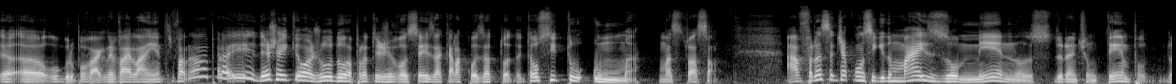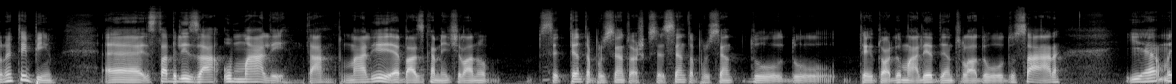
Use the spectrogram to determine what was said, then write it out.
uh, uh, o grupo Wagner vai lá entra e fala: "Ah, peraí, deixa aí que eu ajudo a proteger vocês", aquela coisa toda. Então cito uma, uma situação. A França tinha conseguido mais ou menos durante um tempo, durante um tempinho, é, estabilizar o Mali, tá? O Mali é basicamente lá no 70%, acho que 60% do, do território do Mali dentro lá do, do Saara. E é uma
